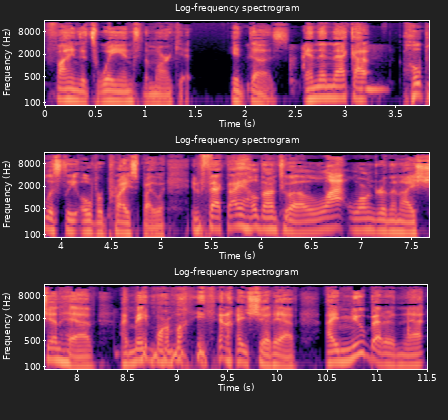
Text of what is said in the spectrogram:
finds its way into the market. It does. And then that got hopelessly overpriced, by the way. In fact, I held on to it a lot longer than I should have. I made more money than I should have. I knew better than that.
